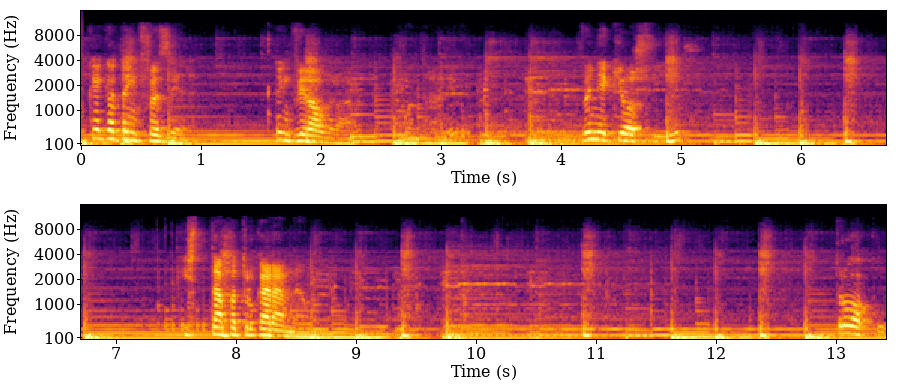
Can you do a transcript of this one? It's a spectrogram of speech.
O que é que eu tenho que fazer? Tenho que virar o drone, ao contrário. Venho aqui aos fios. Isto está para trocar à mão. troco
